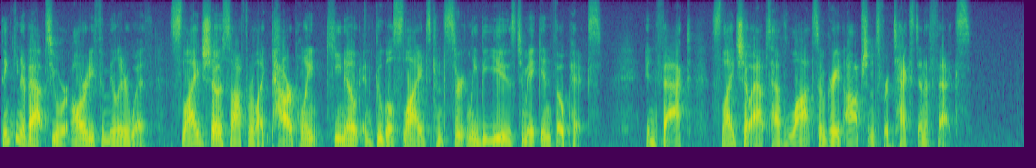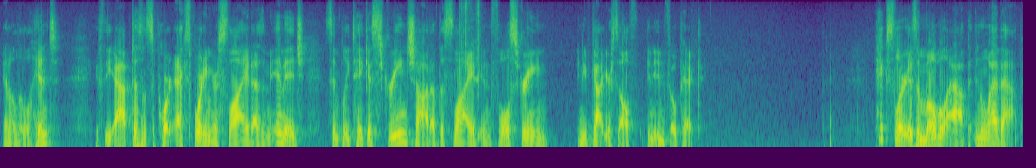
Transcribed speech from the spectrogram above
Thinking of apps you are already familiar with, slideshow software like PowerPoint, Keynote, and Google Slides can certainly be used to make InfoPics. In fact, slideshow apps have lots of great options for text and effects. And a little hint, if the app doesn't support exporting your slide as an image, simply take a screenshot of the slide in full screen, and you've got yourself an InfoPic. Pixlr is a mobile app and web app.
